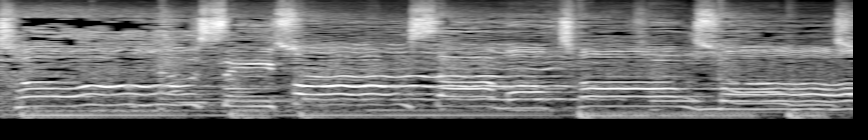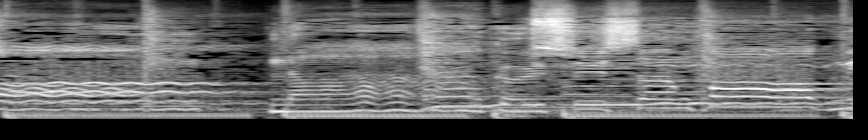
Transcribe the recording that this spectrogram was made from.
草四方，沙漠苍茫，哪惧雪上扑面。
